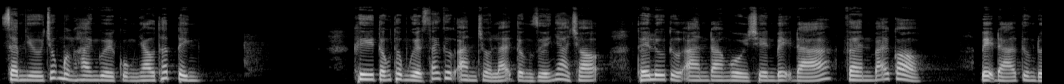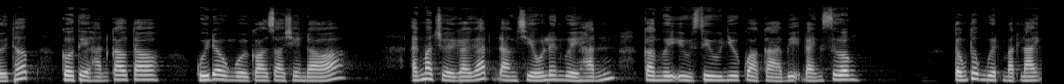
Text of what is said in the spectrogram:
xem như chúc mừng hai người cùng nhau thất tình. Khi Tống Thập Nguyệt xách thức ăn trở lại tầng dưới nhà trọ, thấy Lưu Tử An đang ngồi trên bệ đá ven bãi cỏ, bệ đá tương đối thấp, cơ thể hắn cao to, cúi đầu ngồi co ro trên đó. Ánh mặt trời gai gắt đang chiếu lên người hắn, cả người ỉu xìu như quả cà bị đánh xương. Tống thập Nguyệt mặt lạnh.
